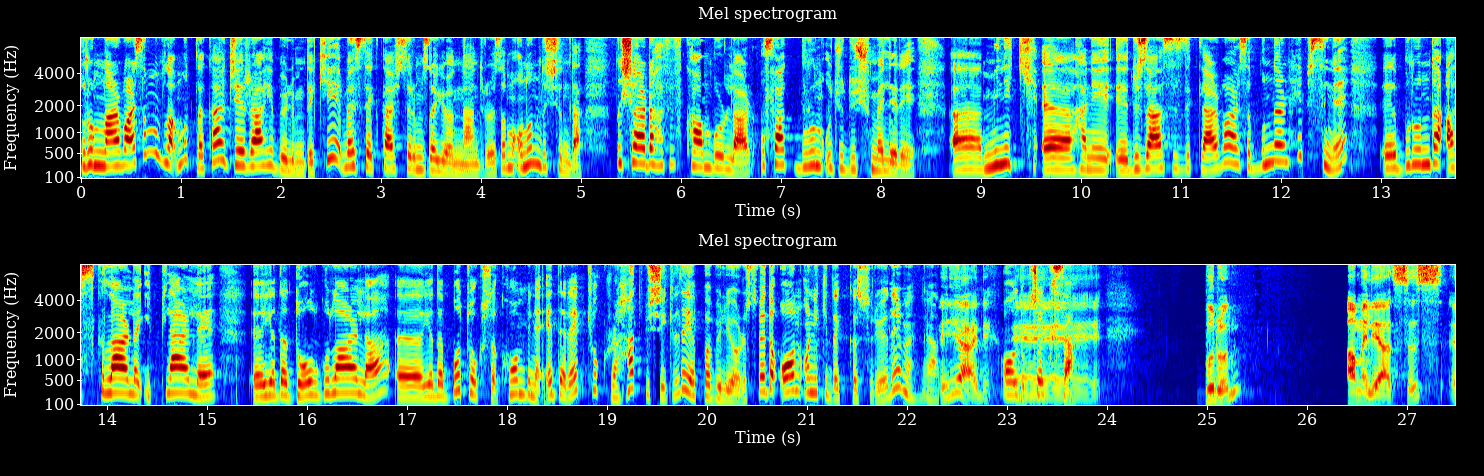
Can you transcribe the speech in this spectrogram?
durumlar varsa mutla- mutlaka cerrahi bölümdeki meslektaşlarımıza yönlendiriyoruz ama onun dışında dışarıda hafif kamburlar, ufak burun ucu düşmeleri, e, minik e, hani e, düzensizlikler varsa bunların hepsini e, burunda askılarla, iplerle e, ya da dolgularla e, ya da botoksla kombine ederek çok rahat bir şekilde yapabiliyoruz ve de 10-12 dakika sürüyor değil mi? Yani. Yani Oldukça kısa. Burun ameliyatsız e,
